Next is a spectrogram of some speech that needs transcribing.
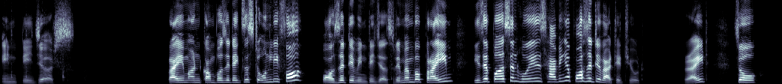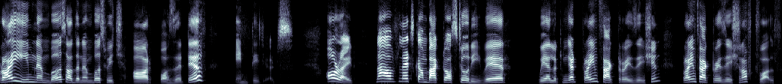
integers. Prime and composite exist only for positive integers. Remember prime is a person who is having a positive attitude, right. So, prime numbers are the numbers which are positive integers. Alright, now let us come back to our story where we are looking at prime factorization, prime factorization of 12.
